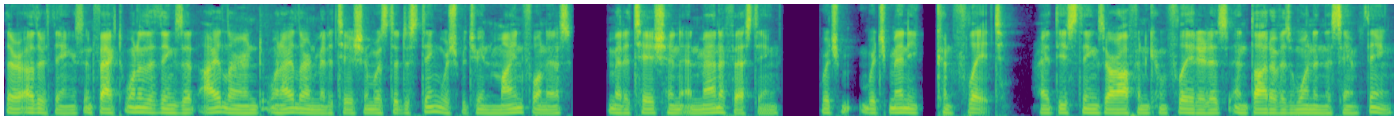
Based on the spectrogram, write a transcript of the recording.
There are other things. In fact, one of the things that I learned when I learned meditation was to distinguish between mindfulness, meditation, and manifesting, which, which many conflate. Right? These things are often conflated as, and thought of as one and the same thing.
